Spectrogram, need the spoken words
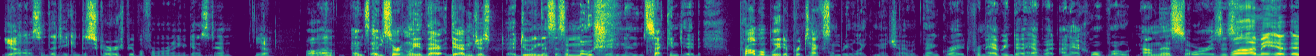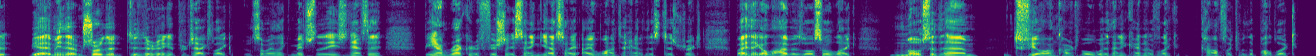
Yeah. uh, so that he can discourage people from running against him. yeah. Well, uh, and, and and certainly they're, them just doing this as a motion and seconded, probably to protect somebody like Mitch, I would think, right, from having to have a, an actual vote on this, or is this? Well, I mean, it, it- yeah, I mean, I'm sure that they're doing it to protect like somebody like Mitch, so that he doesn't have to be on record officially saying yes, I, I want to have this district. But I think a lot of it is also like most of them feel uncomfortable with any kind of like conflict with the public,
